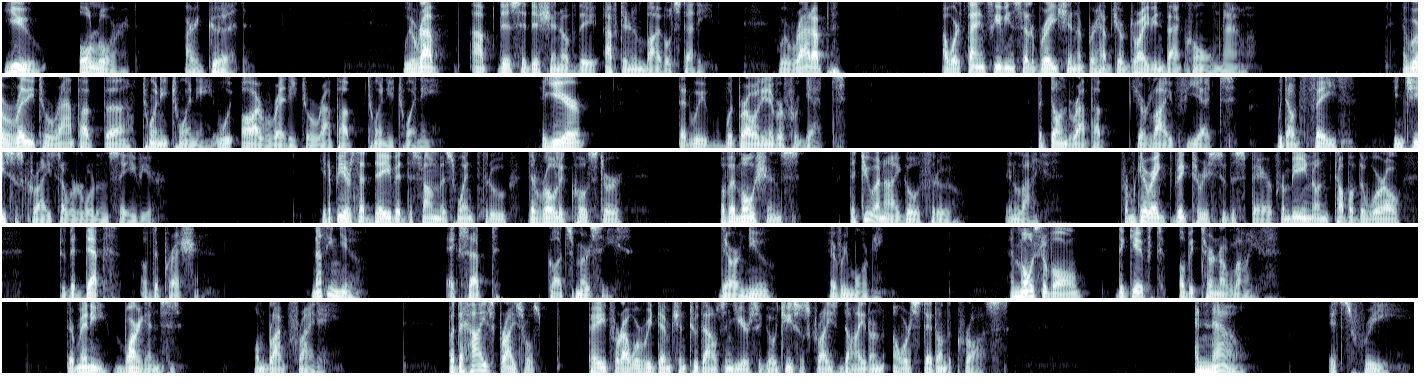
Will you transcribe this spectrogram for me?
you, O Lord, are good. We wrap up this edition of the afternoon Bible study. We wrap up our Thanksgiving celebration, and perhaps you're driving back home now. And we're ready to wrap up uh, 2020. We are ready to wrap up 2020. A year that we would probably never forget. But don't wrap up your life yet without faith in Jesus Christ, our Lord and Savior. It appears that David, the psalmist, went through the roller coaster of emotions that you and I go through in life. From great victories to despair, from being on top of the world to the depth of depression. Nothing new except God's mercies. They are new every morning. And most of all, the gift of eternal life. There are many bargains on Black Friday, but the highest price was paid for our redemption 2,000 years ago. Jesus Christ died on our stead on the cross. And now, it's free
